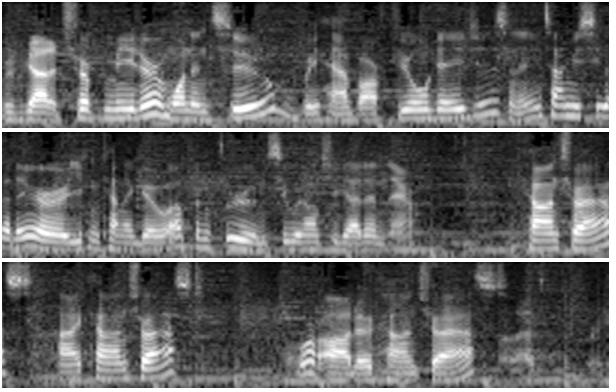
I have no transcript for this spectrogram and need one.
We've got a trip meter, one and two. We have our fuel gauges, and anytime you see that error, you can kind of go up and through and see what else you got in there. Contrast, high contrast, or auto contrast, Oh, that's pretty.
